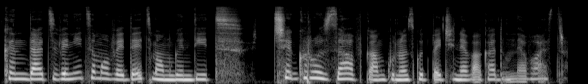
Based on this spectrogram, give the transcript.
Când ați venit să mă vedeți, m-am gândit ce grozav că am cunoscut pe cineva ca dumneavoastră,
